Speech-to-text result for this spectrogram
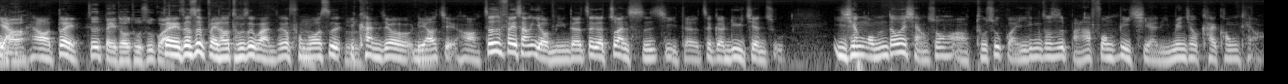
吗？哦，对，这是北投图书馆。对，这是北投图书馆。这个冯博士一看就了解哈，这是非常有名的这个钻石级的这个绿建筑。以前我们都会想说啊，图书馆一定都是把它封闭起来，里面就开空调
